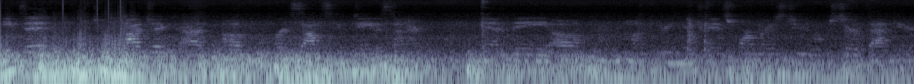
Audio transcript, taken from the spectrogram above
He did a project at, um, Data Center. And they, um, hung three new transformers to serve that area.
